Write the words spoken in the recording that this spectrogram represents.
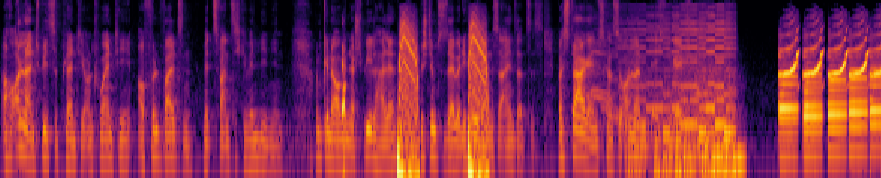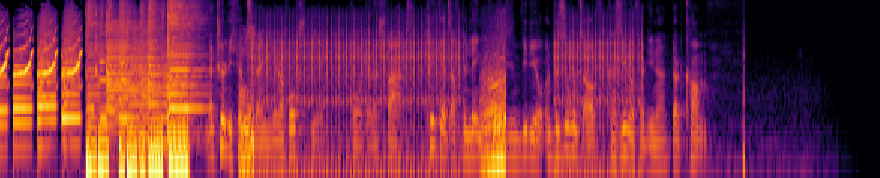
Auch online spielst du Plenty on 20 auf 5 Walzen mit 20 Gewinnlinien. Und genau wie in der Spielhalle bestimmst du selber die Höhe deines Einsatzes. Bei Stargames kannst du online mit echtem Geld spielen. Natürlich kannst du deinen Gewinn auch hochspielen, rot oder schwarz. Klicke jetzt auf den Link in diesem Video und besuche uns auf casinoverdiener.com.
